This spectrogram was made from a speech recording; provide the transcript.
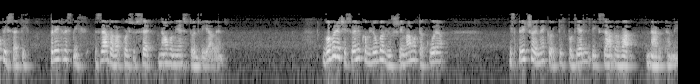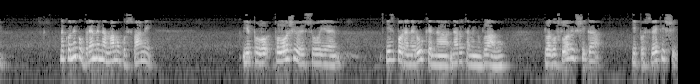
opisa tih prekrasnih zabava koje su se na ovom mjestu odvijale. Govoreći s velikom ljubavlju Šrimamu Takura, ispričao je neke od tih povjerljivih zabava narotami. Nakon nekog vremena Mamu Gosvami je položio je svoje izborane ruke na narotaminu glavu, blagoslovivši ga i posvetiši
